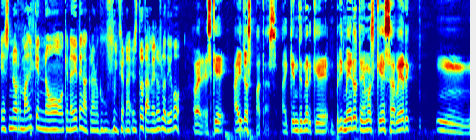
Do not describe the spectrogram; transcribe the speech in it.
es normal que no que nadie tenga claro cómo funciona esto, también os lo digo. A ver, es que hay dos patas. Hay que entender que primero tenemos que saber mm,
